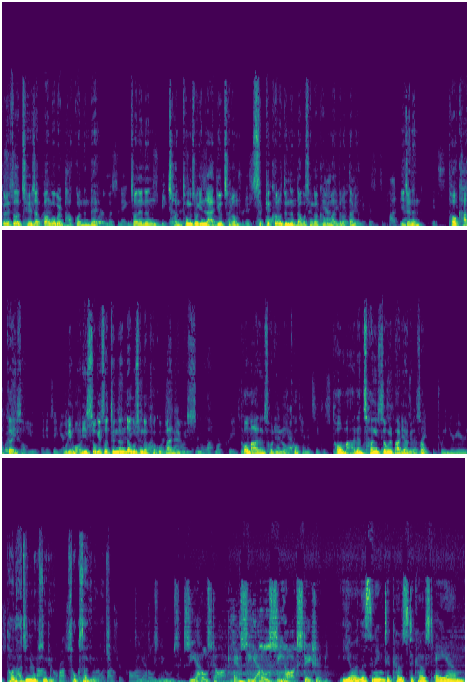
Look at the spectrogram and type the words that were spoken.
그래서 제작 방법을 바꿨는데 전에는 전통적인 라디오처럼 스피커로 듣는다고 생각하고 만들었다면 이제는 더 가까이서 우리 머릿속에서 듣는다고 생각하고 만들고 있습니다. 더 많은 소리를 넣고 더 많은 창의성을 발휘하면서 더 낮은 목소리로 속삭이는 거죠. Seattle's news, Seattle's talk, and Seattle Seahawks station. You're listening to Coast to Coast AM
